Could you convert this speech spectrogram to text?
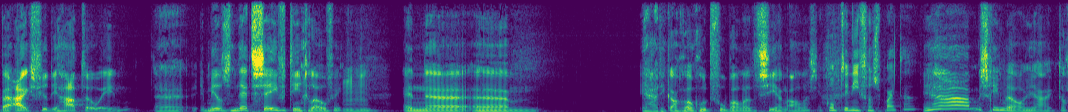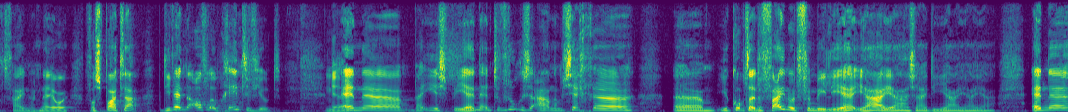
bij Ajax viel die Hato in. Inmiddels net 17 geloof ik. Mhm. En eh, ehm, ja, die kan gewoon goed voetballen. Dat zie je aan alles. Komt hij niet van Sparta? Ja, misschien wel. Ja, ik dacht Feyenoord. Nee hoor, van Sparta. Die werd na afloop geïnterviewd. Ja. En eh, bij ESPN. En toen vroegen ze aan hem, zeg, eh, ehm, je komt uit de Feyenoord-familie, hè? Ja, ja, zei hij, ja, ja, ja. En eh,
